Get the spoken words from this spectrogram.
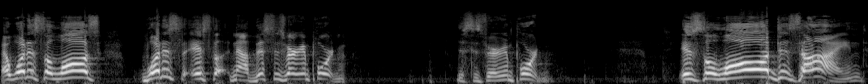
And what is the law's, what is, is the, now this is very important. This is very important. Is the law designed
